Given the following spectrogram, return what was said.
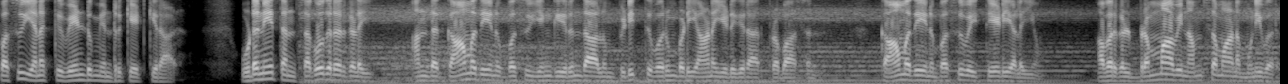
பசு எனக்கு வேண்டும் என்று கேட்கிறாள். உடனே தன் சகோதரர்களை அந்த காமதேனு பசு எங்கு இருந்தாலும் பிடித்து வரும்படி ஆணையிடுகிறார் பிரபாசன். காமதேனு பசுவை தேடி அலையும். அவர்கள் பிரம்மாவின் அம்சமான முனிவர்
